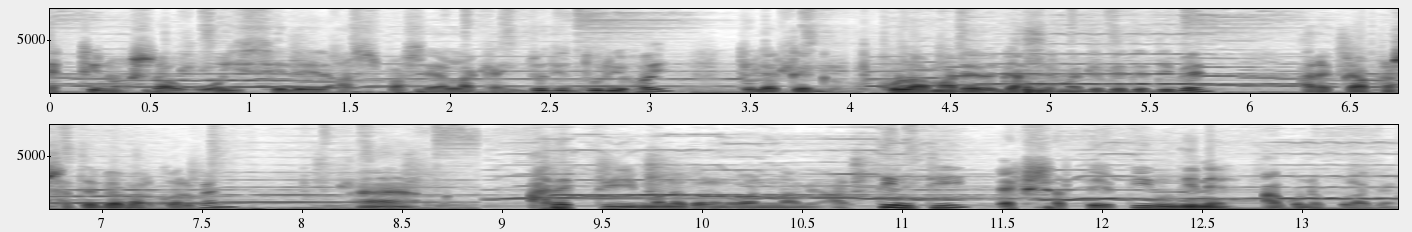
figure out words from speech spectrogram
একটি নকশা ওই ছেলের আশপাশে এলাকায়। যদি দূরে হয়, তাহলে একটা খোলা মাঠের গাছের মধ্যে বেঁধে দিবেন। আর একটা আপনার সাথে ব্যবহার করবেন। হ্যাঁ আরেকটি মনে করেন ওর নামে আর তিনটি একসাথে তিন দিনে আগুনে পোড়াবেন।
